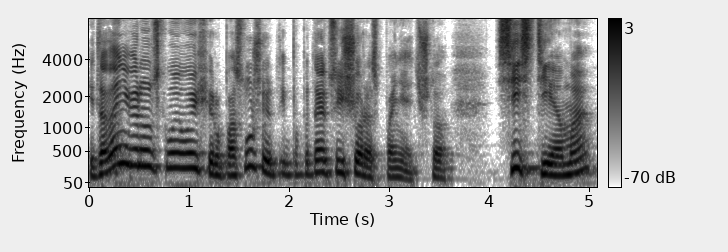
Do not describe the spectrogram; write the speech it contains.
И тогда они вернутся к моему эфиру, послушают и попытаются еще раз понять, что система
